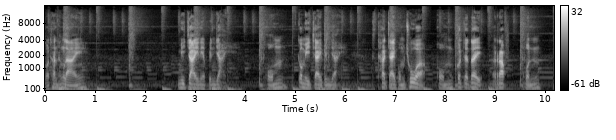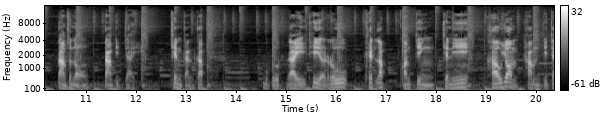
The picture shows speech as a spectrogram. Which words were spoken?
ก็ท่านทั้งหลาย มีใจเนี่ยเป็นใหญ่ ผมก็มีใจเป็นใหญ่ ถ้าใจผมชั่ว ผมก็จะได้รับผลตามสนองตามจิตใจ เช่นกันครับ บุคคลใดที่รู้เคล็ดลับความจริง เช่นนี้ เขาย่อมทำจิตใจ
